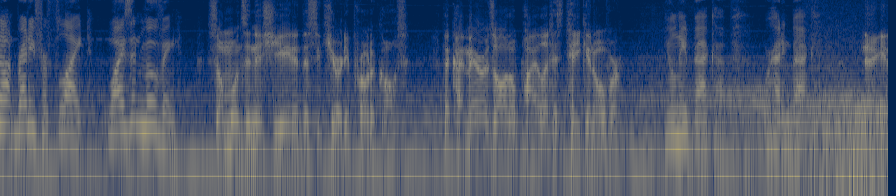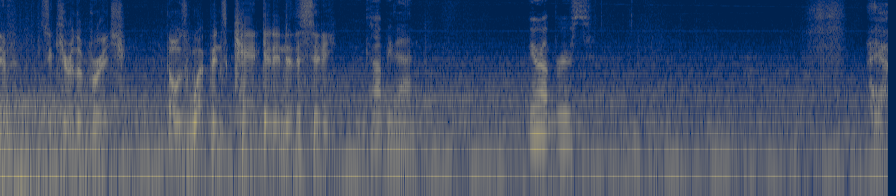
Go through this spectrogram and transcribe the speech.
not ready for flight. Why is it moving? Someone's initiated the security protocols. The Chimera's autopilot has taken over. You'll need backup. We're heading back. Negative. Secure the bridge. Those weapons can't get into the city. Copy that. You're up, Bruce. Tony,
